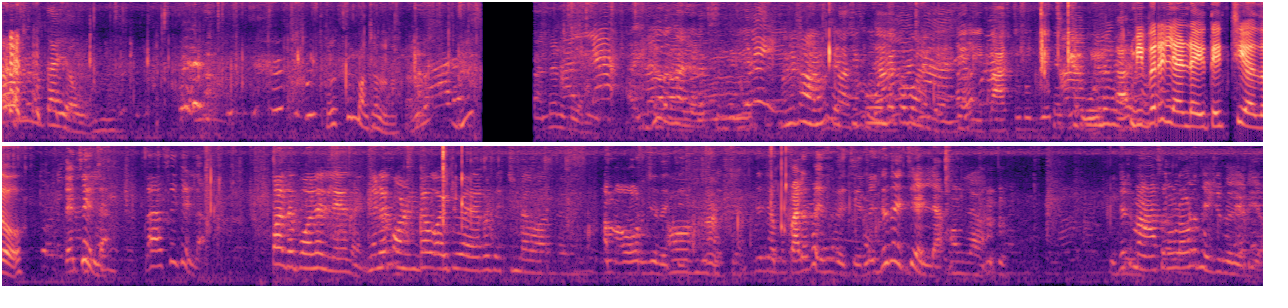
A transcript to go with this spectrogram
ഓറഞ്ച് മിഠായി ആവും കൊച്ചും മക്കളാ വിവരില്ലാണ്ടായി തെച്ചിയതോ തെച്ചില്ല പ്ലാസ്റ്റിക് ഇല്ല അതേപോലെ അല്ലേ ഇങ്ങനെ കൊണ്ടുപോയിട്ട് വേറെ അമ്മ ഓറഞ്ച് തെച്ചി ആ. ഇത് ചിലപ്പോ പല സൈസ് തെച്ചിട്ടുണ്ട് ഇത് തെച്ചിയല്ല ഇതൊരു മാസങ്ങളോളം നിൽക്കുന്ന ചെടിയോ.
